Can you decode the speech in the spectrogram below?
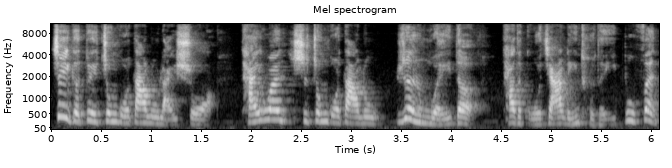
这个对中国大陆来说，台湾是中国大陆认为的他的国家领土的一部分。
